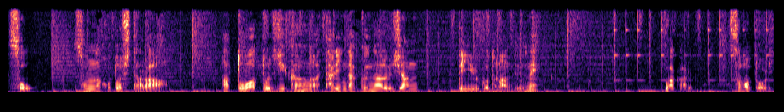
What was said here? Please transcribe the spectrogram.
そう。そんなことしたら後々時間が足りなくなるじゃんっていうことなんだよね。わかる。その通り。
